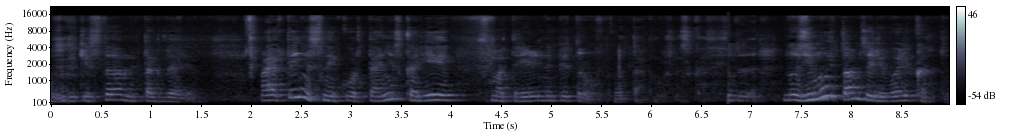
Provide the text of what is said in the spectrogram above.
Узбекистан и так далее. А теннисные корты, они скорее смотрели на Петровку, вот так можно сказать. Но зимой там заливали каток.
